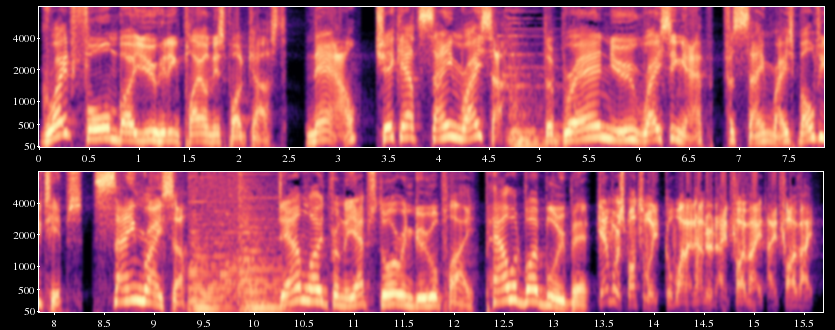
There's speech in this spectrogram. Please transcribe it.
Great form by you hitting play on this podcast. Now, check out Same Racer, the brand new racing app for same race multi tips. Same Racer. Download from the App Store and Google Play. Powered by Bluebet. Gamble responsibly. Call 1 800 858 858.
